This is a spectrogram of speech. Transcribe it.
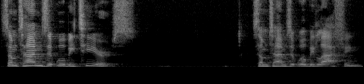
Sometimes it will be tears, sometimes it will be laughing.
